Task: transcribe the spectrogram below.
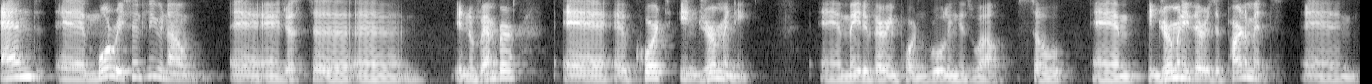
And uh, more recently, now uh, uh, just uh, in November, a court in Germany made a very important ruling as well. So um, in Germany, there is a parliament um,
